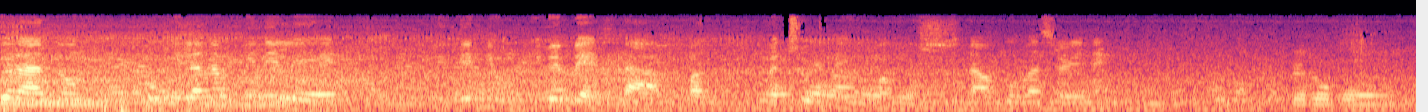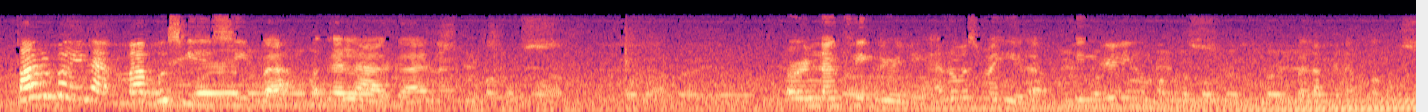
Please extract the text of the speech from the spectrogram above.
Sig- Siguradong kung ilan ang pinili, yun din yung ibebenta pag mature na yung bangus. Tama po ba, Sir Rene? pero kung Paano ba ina mabusisi ba mag-alaga ng bangus? Or ng fingerling? Ano mas mahirap? Fingerling o bangus? Malaki ng bangus.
